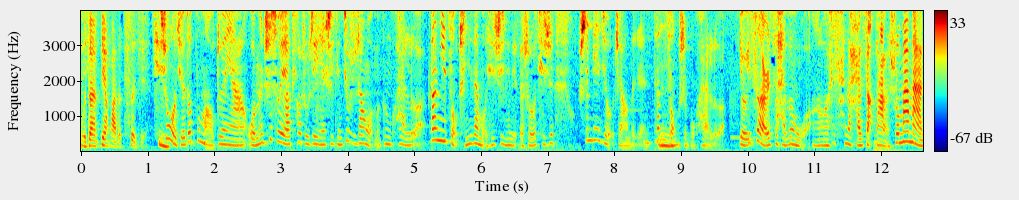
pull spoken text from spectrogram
不断变化的刺激，其实我觉得不矛盾呀。我们之所以要跳出这件事情，就是让我们更快乐。当你总沉浸在某些事情里的时候，其实身边就有这样的人，他总是不快乐。有一次，儿子还问我啊，我现在孩子长大了，说妈妈，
